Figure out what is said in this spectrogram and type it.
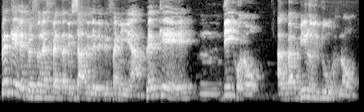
perché le persone aspettano i saldi dell'Epifania? Perché mh, dicono al bambino di turno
